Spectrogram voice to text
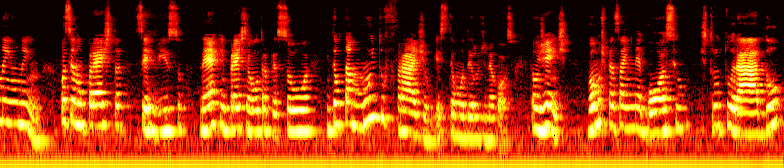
nenhum, nenhum. Você não presta serviço, né? Quem presta é outra pessoa. Então tá muito frágil esse teu modelo de negócio. Então, gente, vamos pensar em negócio estruturado,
